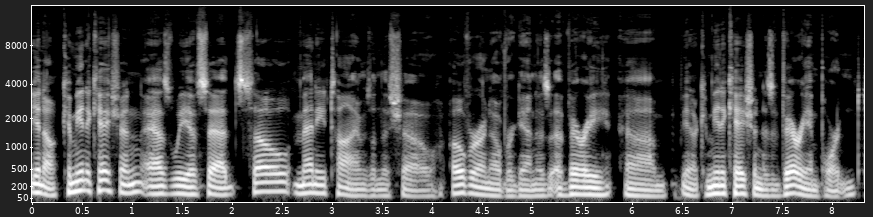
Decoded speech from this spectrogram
you know, communication, as we have said so many times on the show, over and over again, is a very, um, you know, communication is very important.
